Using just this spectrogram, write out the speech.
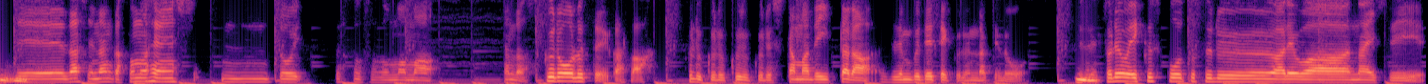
うんで、だし、なんかその辺し、うーんと、そうそうそう、まあまあ、なんだ、スクロールというかさ、くるくるくるくる下まで行ったら全部出てくるんだけど、別にそれをエクスポートするあれはないし、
